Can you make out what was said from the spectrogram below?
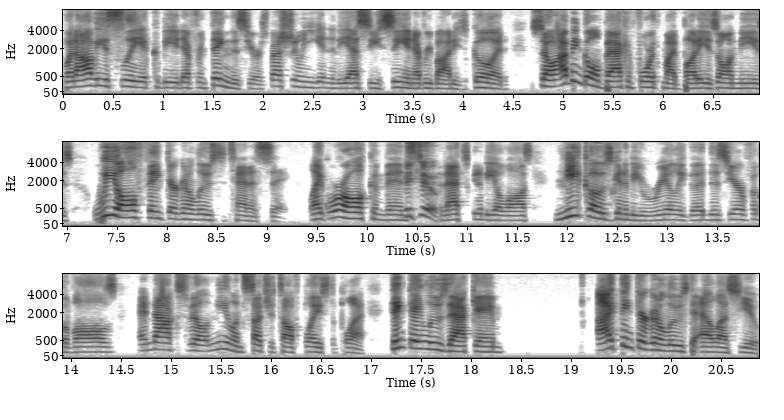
But obviously, it could be a different thing this year, especially when you get into the SEC and everybody's good. So I've been going back and forth with my buddies on these. We all think they're going to lose to Tennessee. Like we're all convinced that that's going to be a loss. Nico's going to be really good this year for the Vols, and Knoxville, Neyland's such a tough place to play. Think they lose that game. I think they're going to lose to LSU.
